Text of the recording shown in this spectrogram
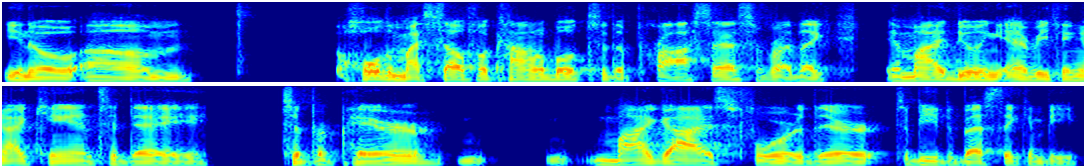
you know, um, holding myself accountable to the process of right like am i doing everything i can today to prepare my guys for their to be the best they can be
